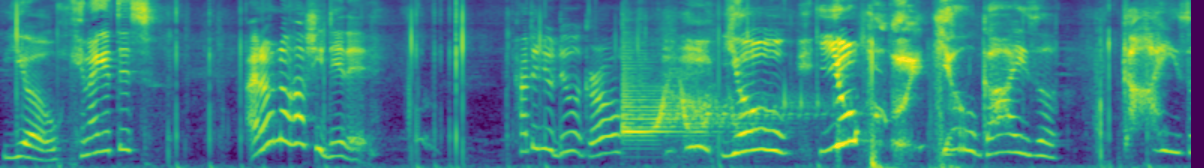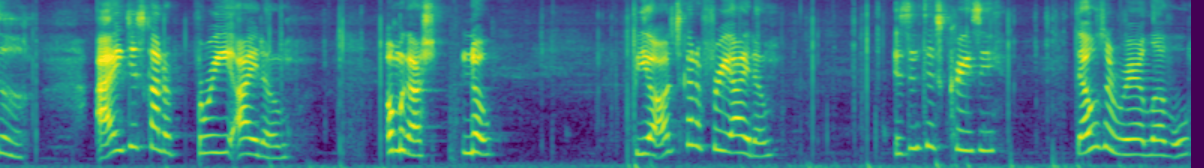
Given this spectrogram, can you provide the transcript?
Yo, can I get this? I don't know how she did it. How did you do it, girl? yo, yo, yo, guys, uh, guys, uh, I just got a free item. Oh my gosh, no. But yeah, I just got a free item. Isn't this crazy? That was a rare level.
